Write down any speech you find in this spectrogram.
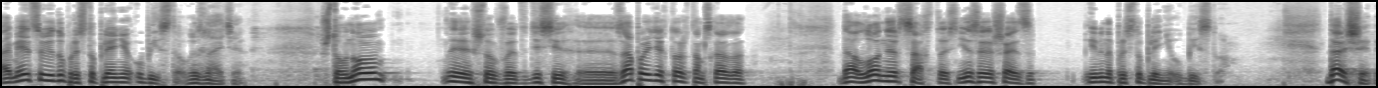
а имеется в виду преступление убийства. Вы знаете, что в новом, э, что в десяти э, заповедях тоже там сказано, да, лонерцах, то есть не совершает именно преступление убийства. Дальше.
